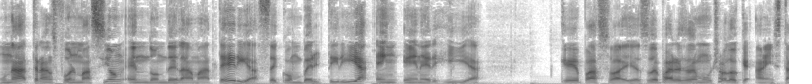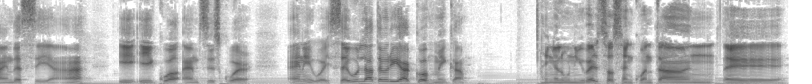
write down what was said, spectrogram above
una transformación en donde la materia se convertiría en energía. ¿Qué pasó ahí? Eso se parece mucho a lo que Einstein decía. ¿eh? E equal mc square. Anyway, según la teoría cósmica, en el universo se encuentran eh,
